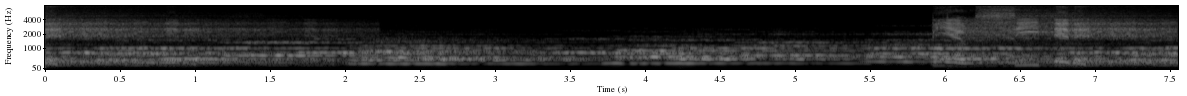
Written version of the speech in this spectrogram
It. BMC did it.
